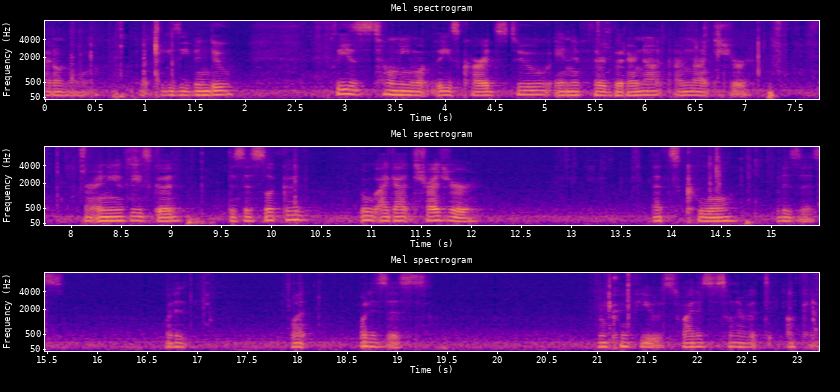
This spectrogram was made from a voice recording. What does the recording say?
I don't know what these even do. Please tell me what these cards do and if they're good or not. I'm not sure. Are any of these good? Does this look good? Ooh, I got treasure. That's cool. What is this? What is... What? What is this? I'm confused. Why does this one have a... okay.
